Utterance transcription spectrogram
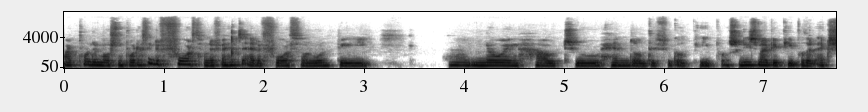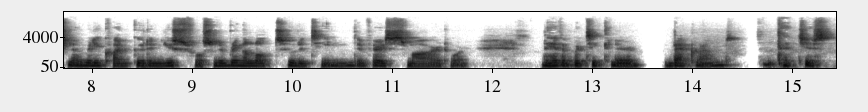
are probably most important. I think the fourth one, if I had to add a fourth one, would be um, knowing how to handle difficult people. So these might be people that actually are really quite good and useful. So they bring a lot to the team. They're very smart, or they have a particular background that just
